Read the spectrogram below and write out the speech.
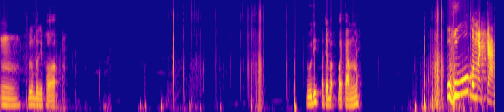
อืมลืมตัวนี้พอ ดูดิ มันจะแบบมากันไหมโอ้โหมันมากัน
